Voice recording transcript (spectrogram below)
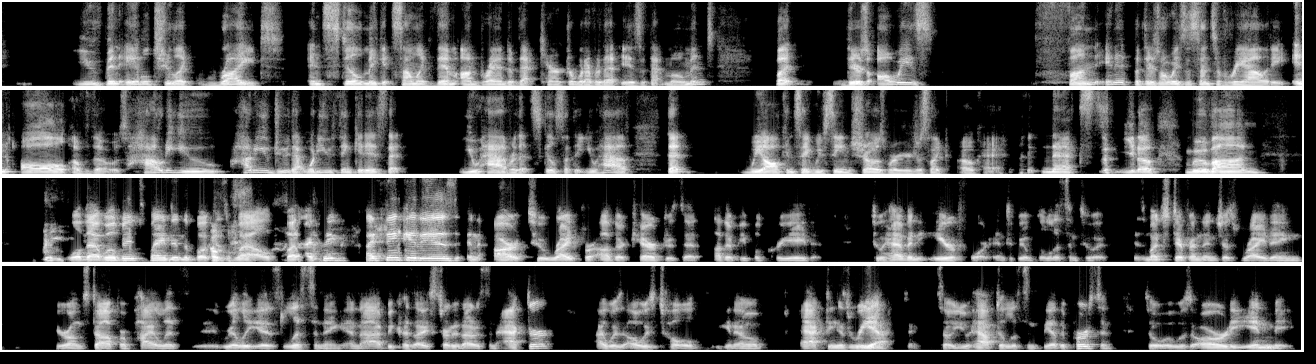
you've been able to like write and still make it sound like them on brand of that character, whatever that is at that moment. But there's always fun in it but there's always a sense of reality in all of those how do you how do you do that what do you think it is that you have or that skill set that you have that we all can say we've seen shows where you're just like, okay, next, you know, move on. Well, that will be explained in the book Oh. as well. But I think I think it is an art to write for other characters that other people created. To have an ear for it and to be able to listen to it is much different than just writing your own stuff or pilots. It really is listening. And I, because I started out as an actor, I was always told, you know, acting is reacting. So you have to listen to the other person. So it was already in me.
